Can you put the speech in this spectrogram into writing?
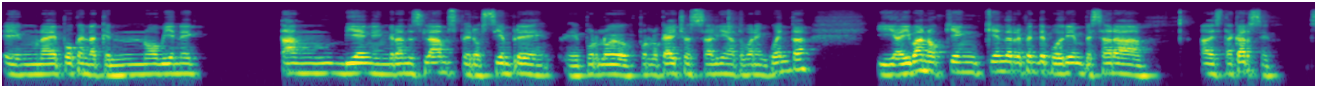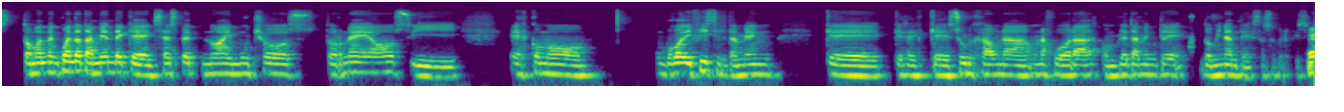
en una época en la que no viene tan bien en grandes slams, pero siempre eh, por, lo, por lo que ha hecho es alguien a tomar en cuenta. Y ahí va, ¿no? ¿Quién, quién de repente podría empezar a, a destacarse? Tomando en cuenta también de que en césped no hay muchos torneos y es como un poco difícil también que, surja una, una, jugadora completamente dominante en esta superficie.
